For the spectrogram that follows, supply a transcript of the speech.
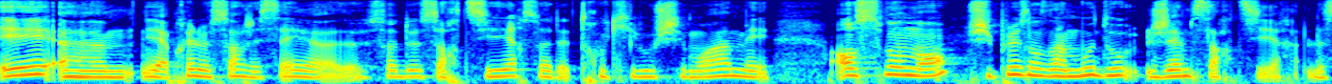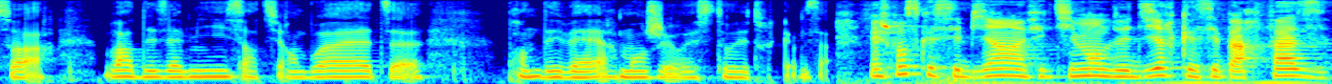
Et, euh, et, après, le soir, j'essaye euh, soit de sortir, soit d'être tranquillou chez moi. Mais en ce moment, je suis plus dans un mood où j'aime sortir le soir, voir des amis, sortir en boîte, euh, prendre des verres, manger au resto, des trucs comme ça. Mais je pense que c'est bien, effectivement, de dire que c'est par phase.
